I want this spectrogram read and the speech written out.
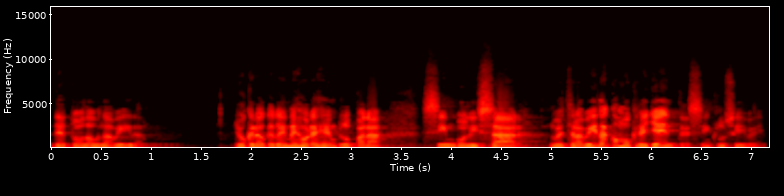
de toda una vida. Yo creo que no hay mejor ejemplo para simbolizar nuestra vida como creyentes, inclusive,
